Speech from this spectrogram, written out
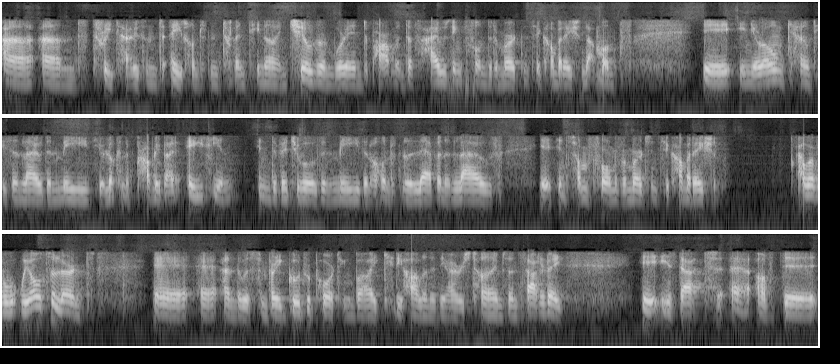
uh, and 3,829 children were in Department of Housing funded emergency accommodation that month. In your own counties in Louth and Meath, you're looking at probably about 80 individuals in Meath and 111 in Louth in, some form of emergency accommodation. However, what we also learned, uh, uh, and there was some very good reporting by Kitty Holland in the Irish Times on Saturday, is that uh, of the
